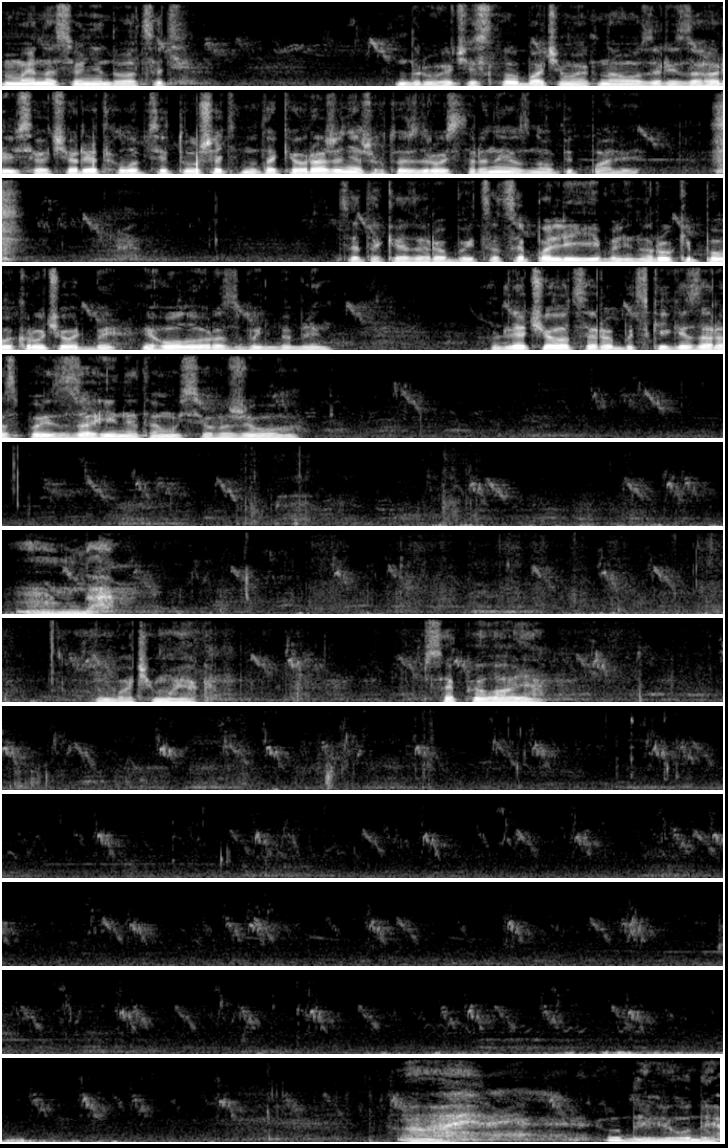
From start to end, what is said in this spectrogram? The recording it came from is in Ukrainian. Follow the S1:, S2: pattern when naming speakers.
S1: Ми на сьогодні 22 число. Бачимо, як на озері загорівся очерет. Хлопці тушать. Ну таке враження, що хтось з другої сторони його знову підпалює. Це таке робиться. Це палії, блін. Руки повикручувати би і голову розбити би, блін. Для чого це робити? Скільки зараз загине там усього живого? Да. Бачимо, як все пилає. Люди, люди.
